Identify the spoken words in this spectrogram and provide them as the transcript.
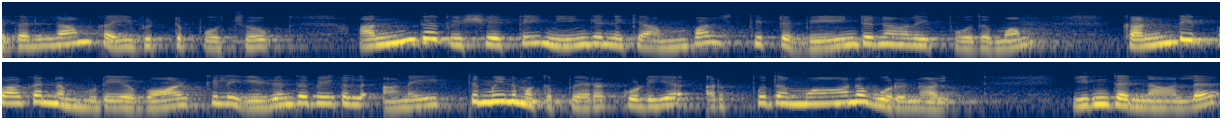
எதெல்லாம் கைவிட்டு போச்சோ அந்த விஷயத்தை நீங்கள் இன்றைக்கி அம்பாள் கிட்ட வேண்டினாலே போதுமாம். கண்டிப்பாக நம்முடைய வாழ்க்கையில் இழந்தவைகள் அனைத்துமே நமக்கு பெறக்கூடிய அற்புதமான ஒரு நாள். இந்த நாளில்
